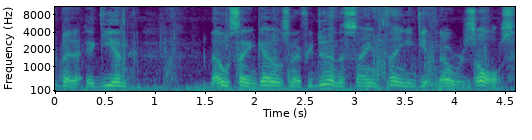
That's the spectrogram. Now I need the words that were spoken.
but again, the old saying goes, you know, if you're doing the same thing and getting no results,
